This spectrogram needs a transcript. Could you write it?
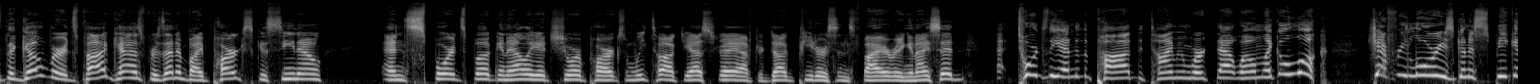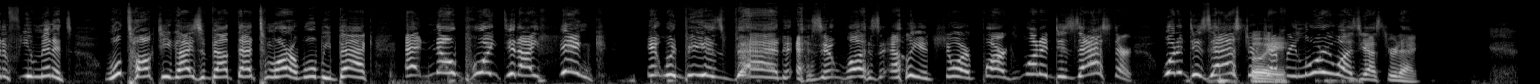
Is the Go Birds podcast presented by Parx Casino and Sportsbook and Eliot Shorr-Parks. When we talked yesterday after Doug Pederson's firing, and I said uh, towards the end of the pod, the timing worked out well. I'm like, oh, look, Jeffrey Lurie's going to speak in a few minutes. We'll talk to you guys about that tomorrow. We'll be back. At no point did I think it would be as bad as it was Eliot Shorr-Parks. What a disaster! What a disaster Oy. Jeffrey Lurie was yesterday.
